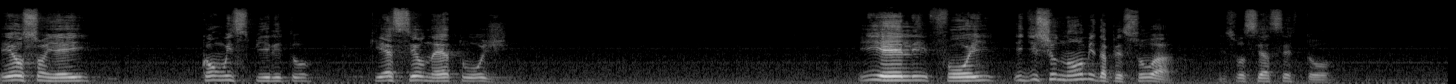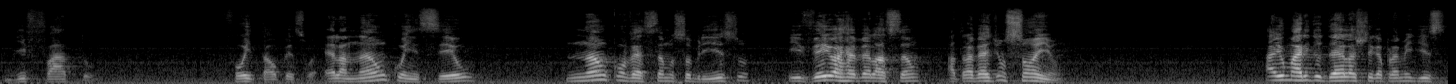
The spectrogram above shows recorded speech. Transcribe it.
Eu sonhei com um espírito que é seu neto hoje. E ele foi e disse o nome da pessoa. Disse: Você acertou. De fato, foi tal pessoa. Ela não conheceu, não conversamos sobre isso e veio a revelação através de um sonho. Aí o marido dela chega para mim e diz:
